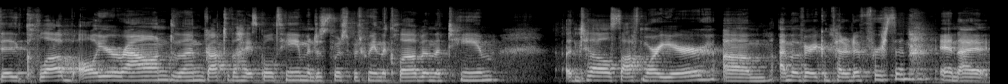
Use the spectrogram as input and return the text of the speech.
Did club all year round, then got to the high school team and just switched between the club and the team until sophomore year. Um, I'm a very competitive person, and I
